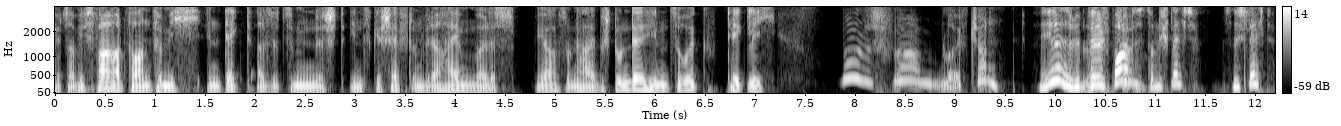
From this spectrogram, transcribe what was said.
Jetzt habe ich das Fahrradfahren für mich entdeckt, also zumindest ins Geschäft und wieder heim, weil das ja so eine halbe Stunde hin zurück täglich ja, das, ja, läuft schon. Ja, so ein bisschen Sport ist doch nicht schlecht. Ist nicht schlecht.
